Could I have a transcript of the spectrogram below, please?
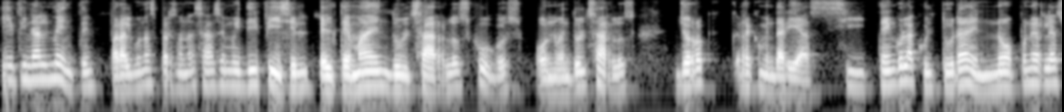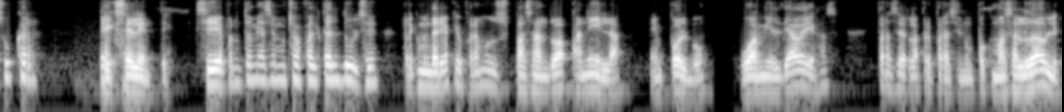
Y finalmente, para algunas personas se hace muy difícil el tema de endulzar los jugos o no endulzarlos. Yo recomendaría, si tengo la cultura de no ponerle azúcar, excelente. Si de pronto me hace mucha falta el dulce, recomendaría que fuéramos pasando a panela en polvo o a miel de abejas para hacer la preparación un poco más saludable.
